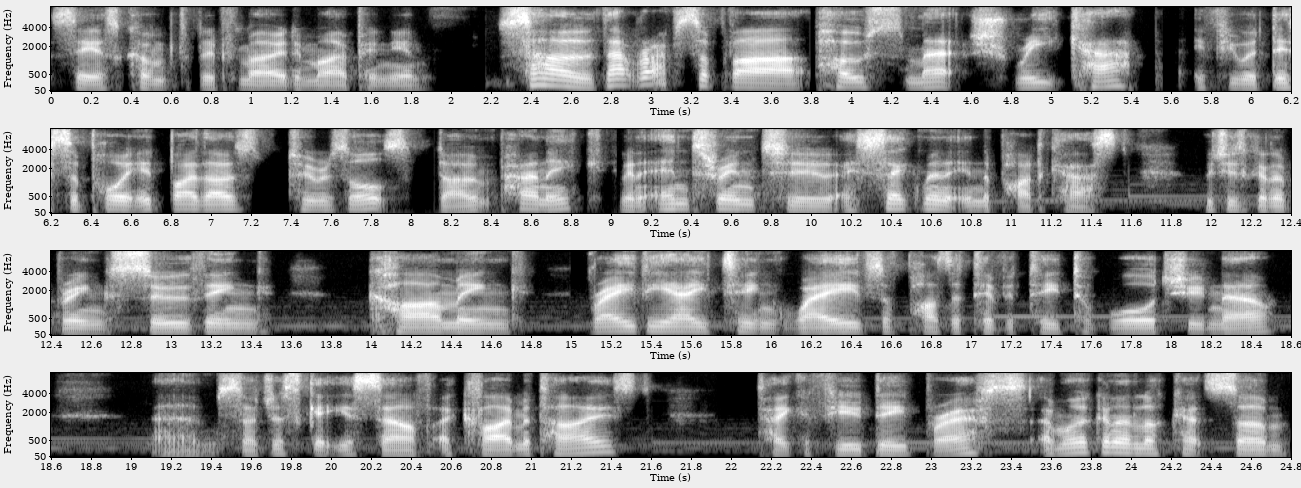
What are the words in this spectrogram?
see us comfortably promoted, in my opinion. So that wraps up our post match recap. If you were disappointed by those two results, don't panic. We're going to enter into a segment in the podcast which is going to bring soothing, calming, radiating waves of positivity towards you now. Um, so just get yourself acclimatized take a few deep breaths, and we're going to look at some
